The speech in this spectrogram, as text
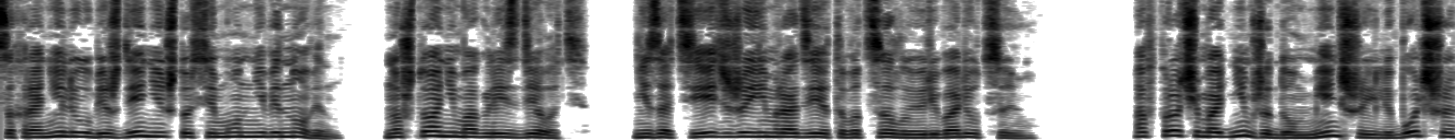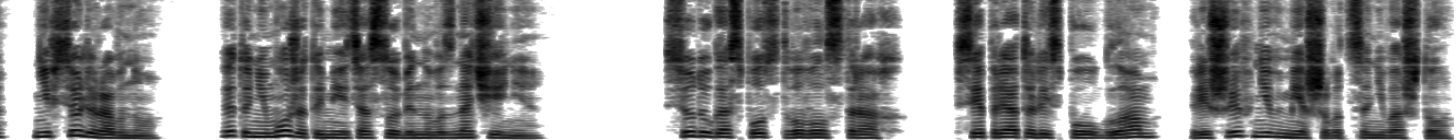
сохранили убеждение, что Симон невиновен, но что они могли сделать? Не затеять же им ради этого целую революцию. А впрочем, одним же дом меньше или больше, не все ли равно? Это не может иметь особенного значения. Всюду господствовал страх. Все прятались по углам, решив не вмешиваться ни во что.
